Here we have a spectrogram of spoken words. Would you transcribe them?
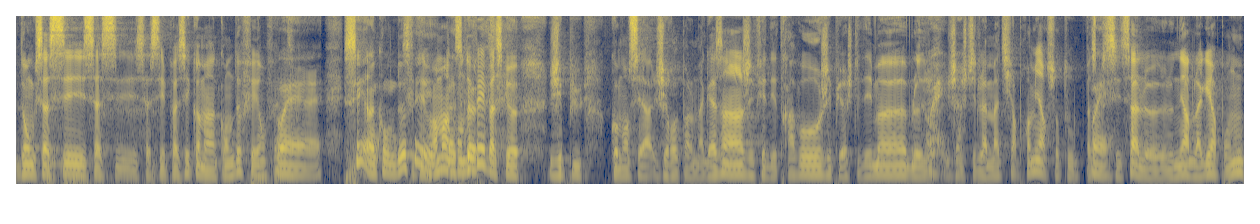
Donc ça s'est ça ça s'est passé comme un conte de fées en fait. Ouais, c'est un conte de fées. C'était vraiment un conte de fées parce que j'ai pu commencer à j'ai repeint le magasin, j'ai fait des travaux, j'ai pu acheter des meubles, j'ai acheté de la matière première surtout parce que c'est ça le, nerf de la guerre pour nous,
